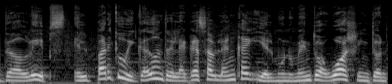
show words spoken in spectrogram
The Lips, el parque ubicado entre la Casa Blanca y el monumento a Washington,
